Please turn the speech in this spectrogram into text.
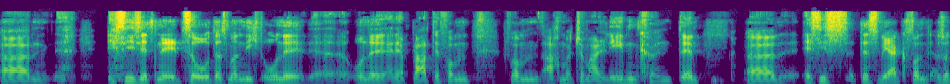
Ähm, es ist jetzt nicht so, dass man nicht ohne, äh, ohne eine Platte vom, vom Ahmad Jamal leben könnte. Äh, es ist das Werk von, also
